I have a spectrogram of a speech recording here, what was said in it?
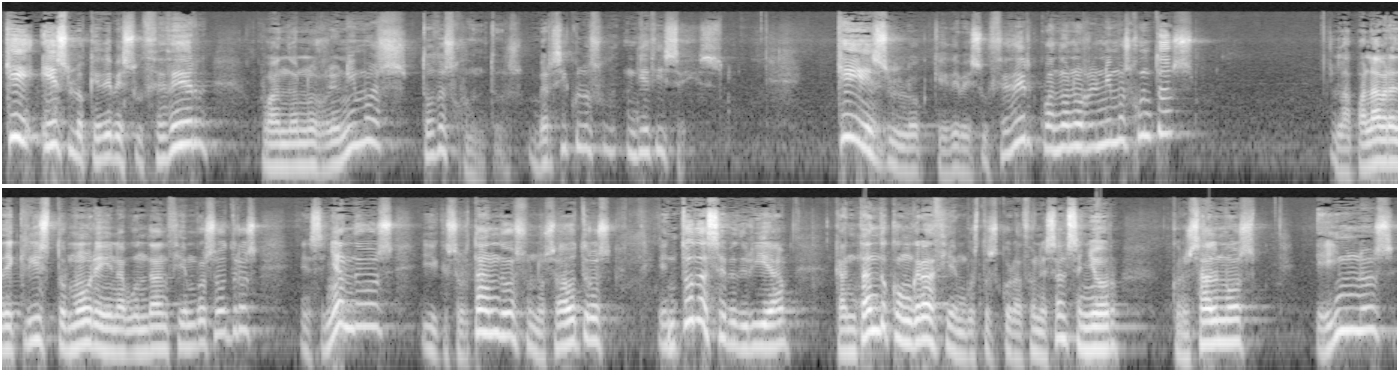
qué es lo que debe suceder cuando nos reunimos todos juntos. Versículo 16. ¿Qué es lo que debe suceder cuando nos reunimos juntos? La palabra de Cristo more en abundancia en vosotros, enseñándoos y exhortándoos unos a otros en toda sabiduría, cantando con gracia en vuestros corazones al Señor, con salmos e himnos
